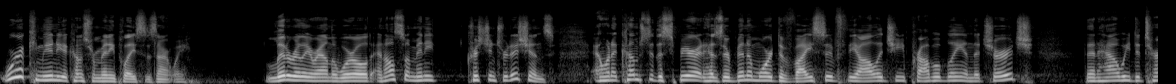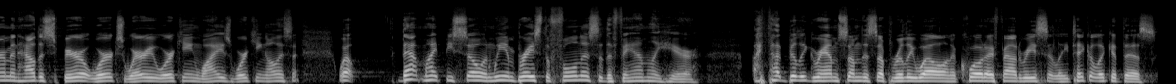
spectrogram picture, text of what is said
we're a community that comes from many places, aren't we? Literally around the world, and also many Christian traditions. And when it comes to the Spirit, has there been a more divisive theology probably in the church than how we determine how the Spirit works, where He's working, why He's working, all this stuff? Well, that might be so, and we embrace the fullness of the family here. I thought Billy Graham summed this up really well in a quote I found recently. Take a look at this.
